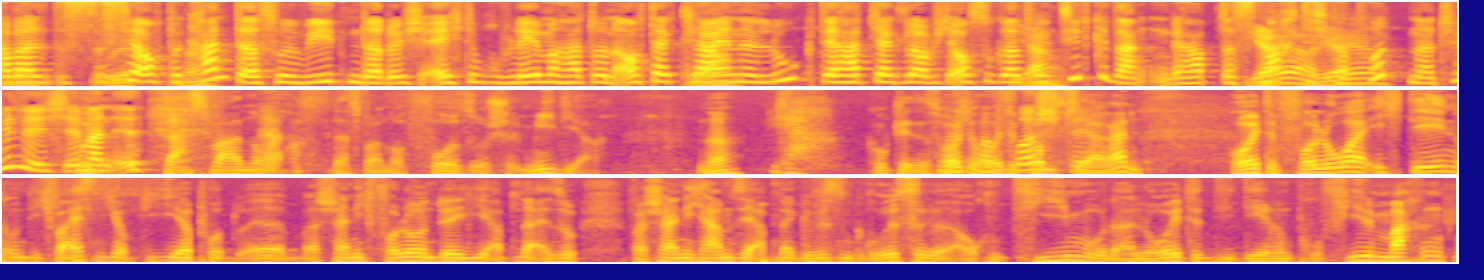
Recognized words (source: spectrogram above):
Aber Ne? das ist Oder- ja auch ne? bekannt, dass Will Wheaton dadurch echte Probleme hatte und auch der kleine Luke, der hat ja, glaube ich, auch sogar Ja. Suizidgedanken gehabt. Das Ja, macht ja, dich ja, kaputt, natürlich. Man, äh, das war noch, ja. das war noch vor Social Media. Ne? ja. Guck dir das heute, heute kommst du ja vorstellen. ran. Heute follower ich den und ich weiß nicht, ob die ihr, äh, wahrscheinlich followen die ab, einer- also wahrscheinlich haben sie ab einer gewissen Größe auch ein Team oder Leute, die deren Profil machen,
